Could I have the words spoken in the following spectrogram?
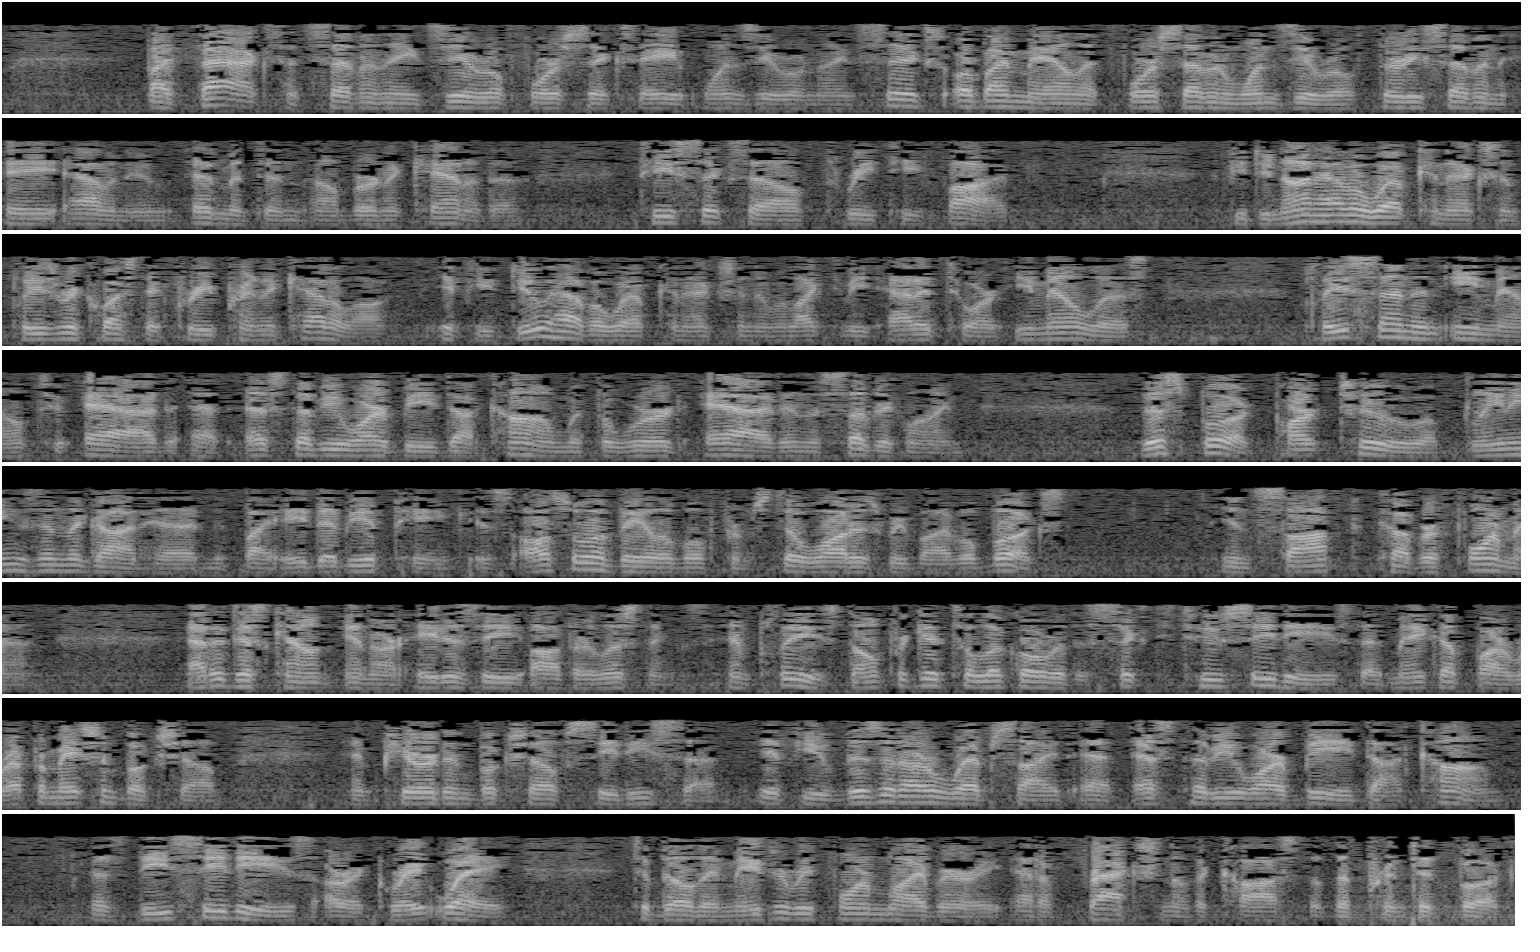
by fax at 780-468-1096 or by mail at 4710 37A Avenue, Edmonton, Alberta, Canada, T6L3T5. If you do not have a web connection, please request a free printed catalog. If you do have a web connection and would like to be added to our email list, please send an email to add at swrb.com with the word add in the subject line. This book, Part 2 of Gleanings in the Godhead by A.W. Pink, is also available from Still Waters Revival Books in soft cover format at a discount in our A to Z author listings. And please don't forget to look over the 62 CDs that make up our Reformation bookshelf and Puritan bookshelf CD set if you visit our website at swrb.com, as these CDs are a great way to build a major reform library at a fraction of the cost of the printed book.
